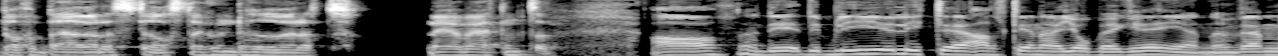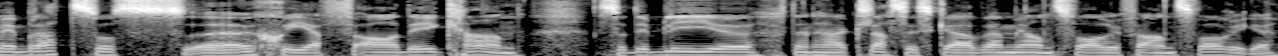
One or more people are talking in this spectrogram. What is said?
bör få bära det största hundhuvudet. Men jag vet inte. Ja, det, det blir ju lite alltid den här jobbiga grejen. Vem är Bratzos eh, chef? Ja, det är Kahn. Så det blir ju den här klassiska, vem är ansvarig för ansvarige?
